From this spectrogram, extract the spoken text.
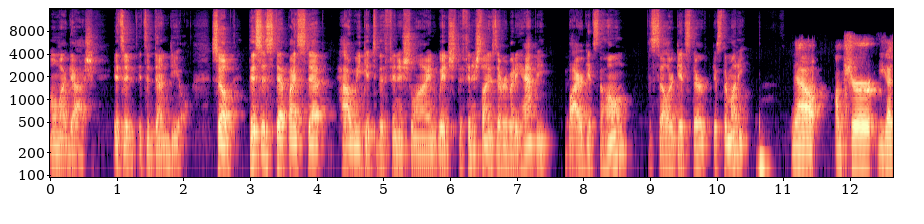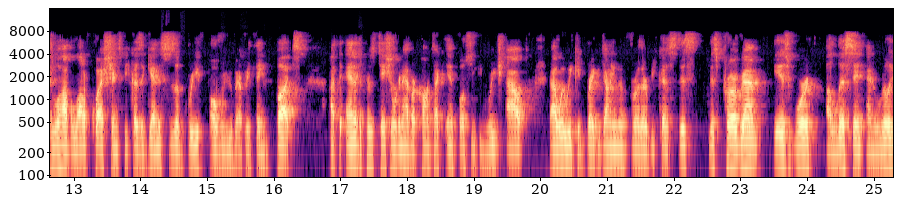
Oh my gosh, it's a it's a done deal. So this is step by step how we get to the finish line, which the finish line is everybody happy. The buyer gets the home, the seller gets their gets their money. Now, I'm sure you guys will have a lot of questions because again, this is a brief overview of everything. But at the end of the presentation, we're going to have our contact info so you can reach out. That way we can break it down even further because this this program is worth a listen and really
